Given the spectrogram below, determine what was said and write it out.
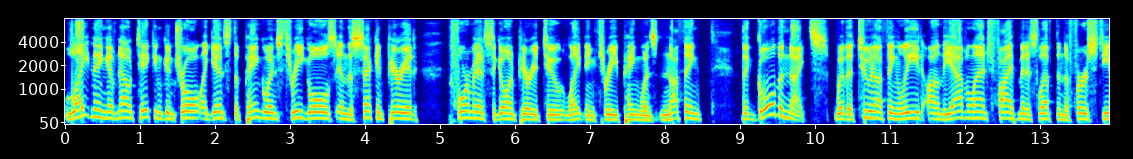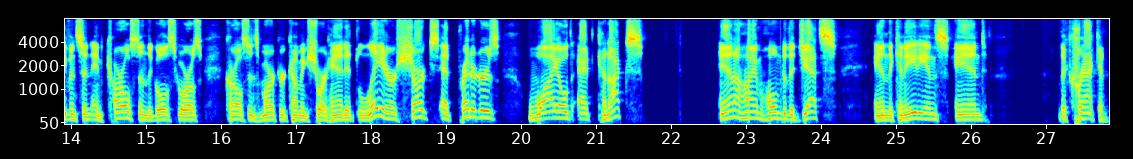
Lightning have now taken control against the Penguins, three goals in the second period. Four minutes to go in period two. Lightning three, Penguins nothing. The Golden Knights with a 2 0 lead on the Avalanche. Five minutes left in the first. Stephenson and Karlsson, the goal scorers. Karlsson's marker coming shorthanded. Later, Sharks at Predators, Wild at Canucks. Anaheim home to the Jets, and the Canadiens and the Kraken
